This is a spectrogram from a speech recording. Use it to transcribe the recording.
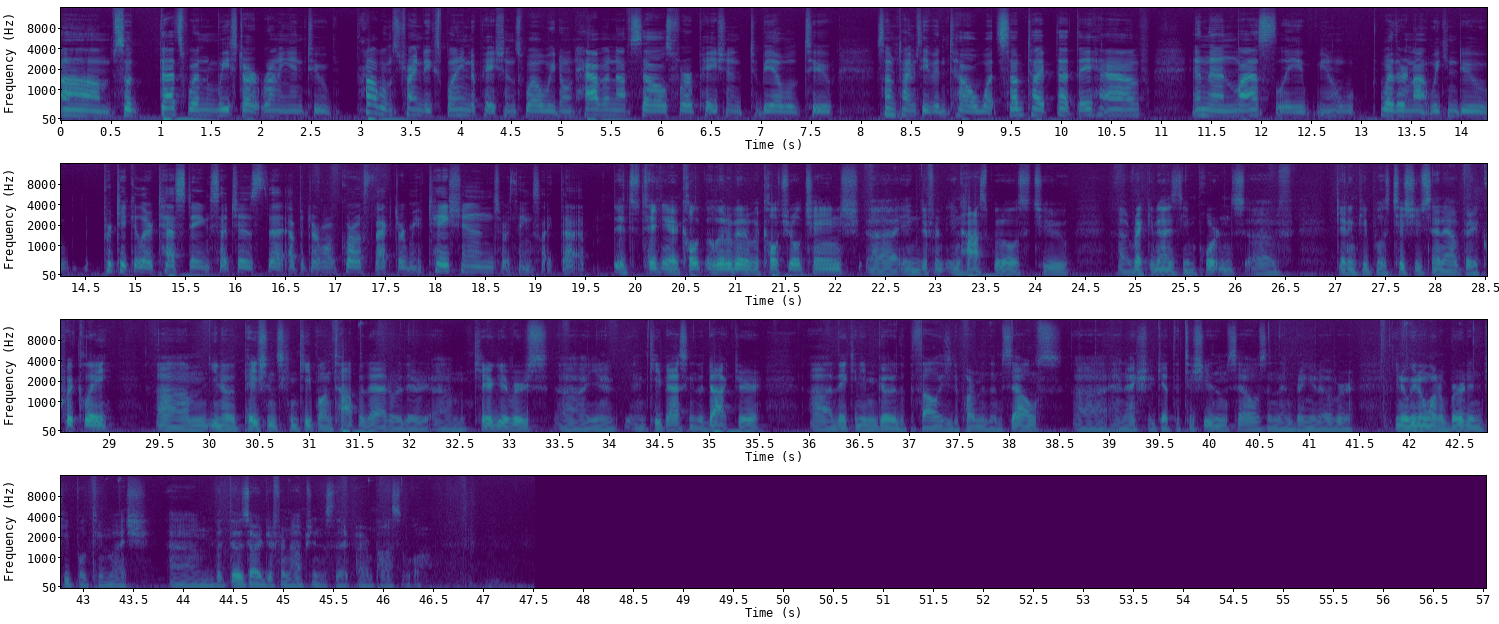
Um, so that's when we start running into problems trying to explain to patients, well, we don't have enough cells for a patient to be able to sometimes even tell what subtype that they have. And then lastly, you know, whether or not we can do particular testing such as the epidermal growth factor mutations or things like that. It's taking a, a little bit of a cultural change uh, in different in hospitals to uh, recognize the importance of getting people's tissue sent out very quickly. Um, you know, patients can keep on top of that, or their um, caregivers, uh, you know, and keep asking the doctor. Uh, they can even go to the pathology department themselves uh, and actually get the tissue themselves and then bring it over. You know, we don't want to burden people too much, um, but those are different options that are possible.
